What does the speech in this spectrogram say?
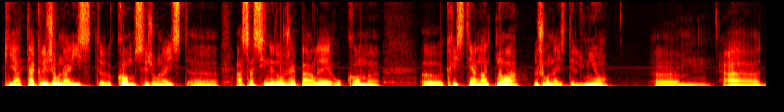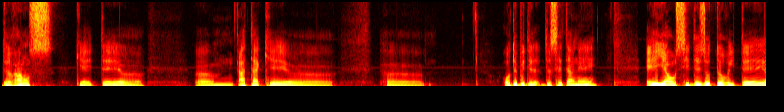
qui attaquent les journalistes, comme ces journalistes assassinés dont j'ai parlé, ou comme Christian Lantenois, le journaliste de l'Union de Reims, qui a été euh, euh, attaqué euh, au début de, cette année. Et il y a aussi des autorités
